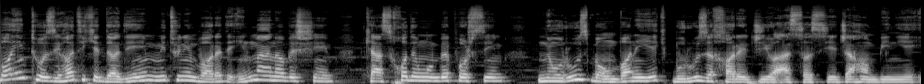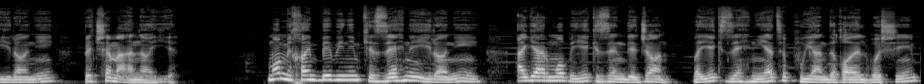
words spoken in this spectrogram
با این توضیحاتی که دادیم می‌تونیم وارد این معنا بشیم که از خودمون بپرسیم نوروز به عنوان یک بروز خارجی و اساسی جهانبینی ایرانی به چه معناییه؟ ما می‌خوایم ببینیم که ذهن ایرانی اگر ما به یک زندجان و یک ذهنیت پوینده قائل باشیم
